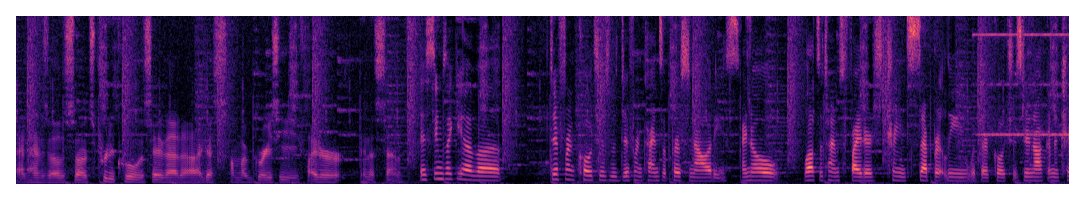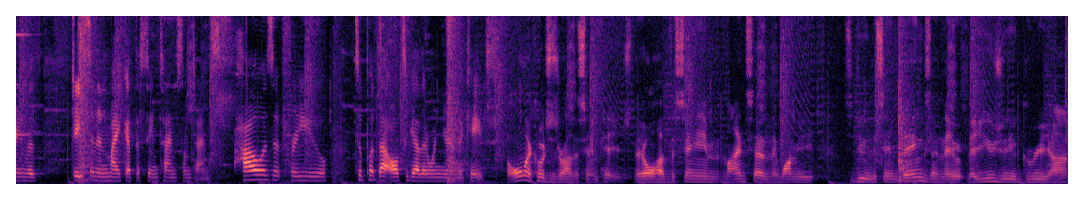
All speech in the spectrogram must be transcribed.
at Renzo's. So it's pretty cool to say that uh, I guess I'm a Gracie fighter in a sense. It seems like you have a different coaches with different kinds of personalities. I know lots of times fighters train separately with their coaches. You're not going to train with Jason and Mike at the same time sometimes. How is it for you to put that all together when you're in the cage? All my coaches are on the same page. They all have the same mindset and they want me to do the same things and they, they usually agree on,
